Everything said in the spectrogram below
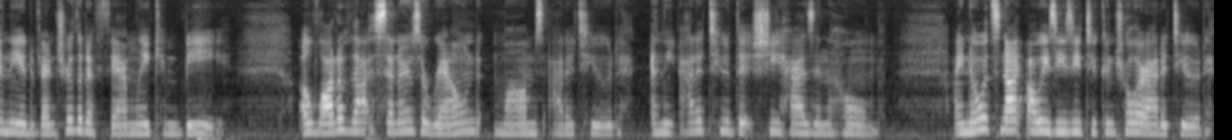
in the adventure that a family can be. A lot of that centers around mom's attitude and the attitude that she has in the home. I know it's not always easy to control our attitude,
